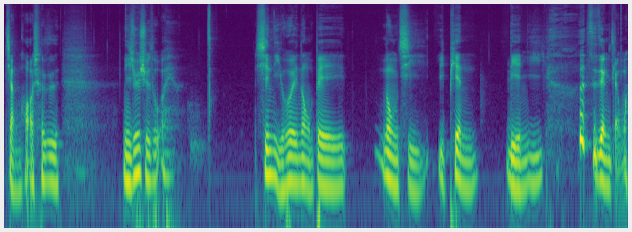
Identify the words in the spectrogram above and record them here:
讲话，就是你就会觉得，哎呀，心里会那种被弄起一片涟漪。是这样讲吗？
